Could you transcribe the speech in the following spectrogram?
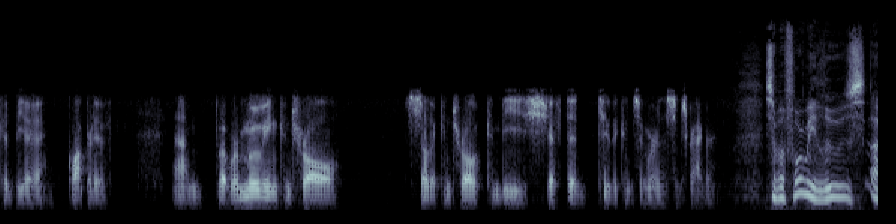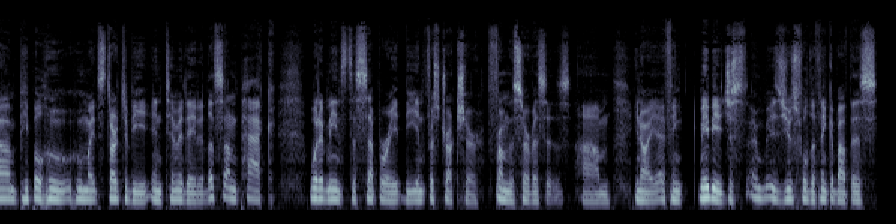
could be a cooperative. Um, but we're moving control so the control can be shifted to the consumer, the subscriber. So before we lose um, people who, who might start to be intimidated, let's unpack what it means to separate the infrastructure from the services. Um, you know, I, I, think maybe it just is useful to think about this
